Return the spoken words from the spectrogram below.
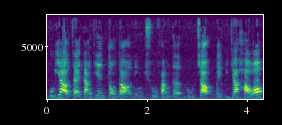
不要在当天动到您厨房的炉灶，会比较好哦。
